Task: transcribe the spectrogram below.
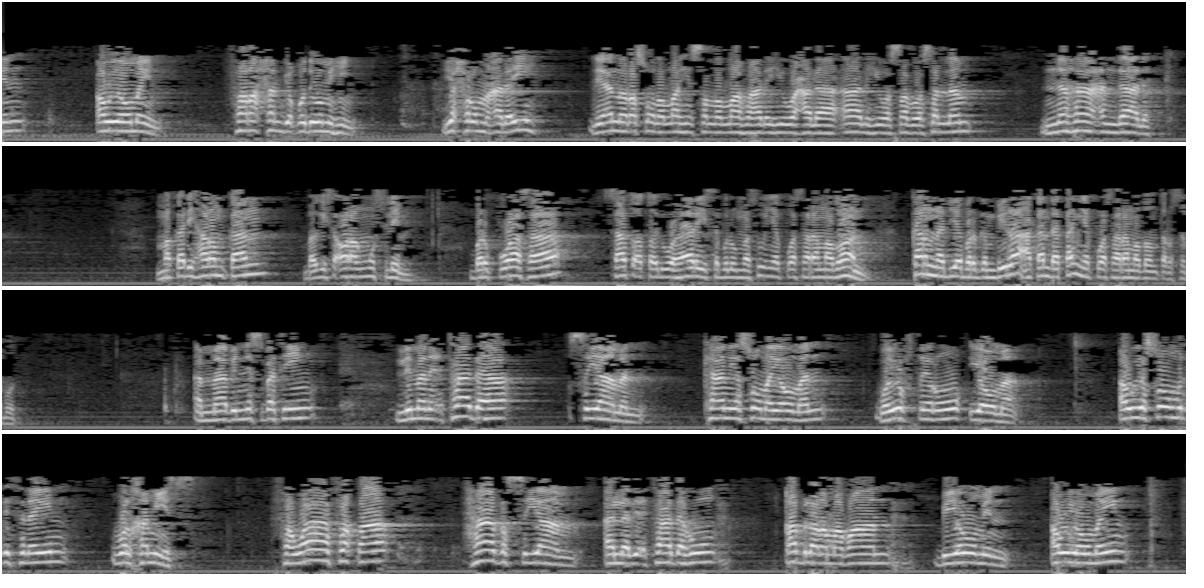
أو يومين فرحا بقدومه يحرم عليه لأن رسول الله صلى الله عليه وعلى آله وصحبه وسلم نهى عن ذلك maka diharamkan bagi seorang muslim berpuasa satu atau dua hari sebelum masuknya puasa Ramadan karena dia bergembira akan datangnya puasa Ramadan tersebut. أما بالنسبة لمن اعتاد صياما كان يصوم يوما ويفطر يوما أو يصوم الاثنين والخميس. فوافق هذا الصيام الذي اعتاده قبل رمضان بيوم أو يومين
